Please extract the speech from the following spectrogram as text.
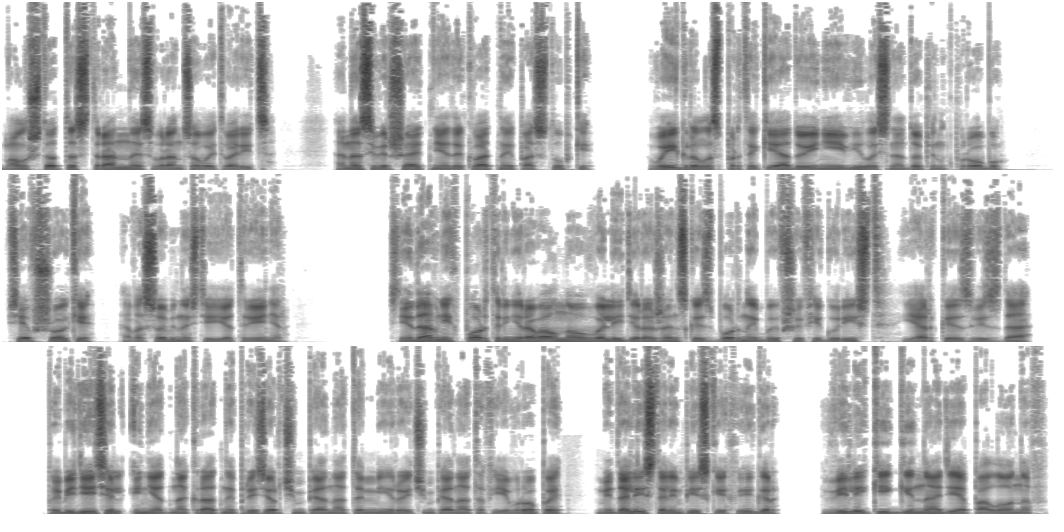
мол, что-то странное с Воронцовой творится. Она совершает неадекватные поступки, выиграла спартакиаду и не явилась на допинг-пробу. Все в шоке, а в особенности ее тренер. С недавних пор тренировал нового лидера женской сборной бывший фигурист, яркая звезда, победитель и неоднократный призер чемпионата мира и чемпионатов Европы, медалист Олимпийских игр, великий Геннадий Аполлонов,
